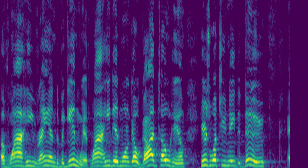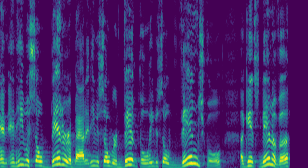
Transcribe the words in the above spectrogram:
Of why he ran to begin with, why he didn't want to go. God told him, here's what you need to do. And, and he was so bitter about it. He was so revengeful. He was so vengeful against Nineveh.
